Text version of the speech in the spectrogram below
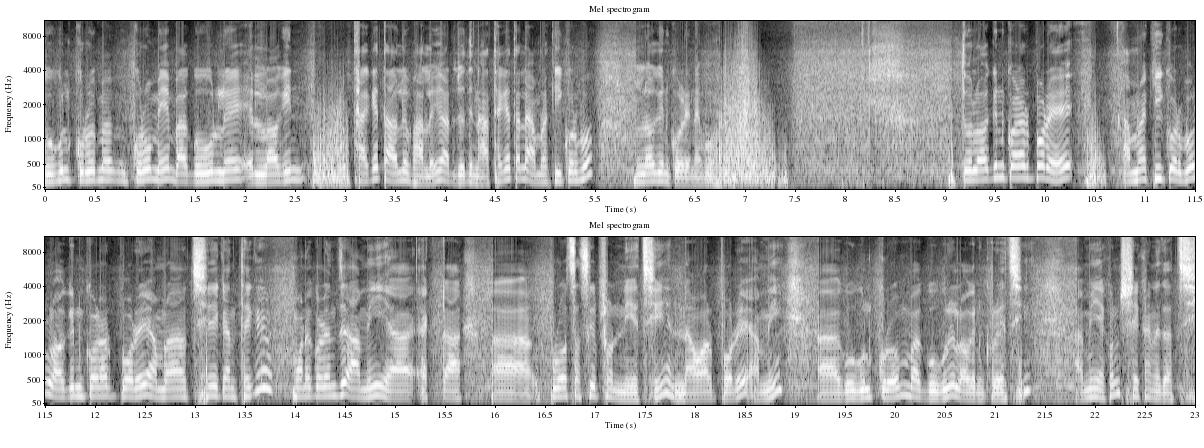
গুগল ক্রোমে ক্রোমে বা গুগলে লগ ইন থাকে তাহলে ভালোই, আর যদি না থাকে তাহলে আমরা কি করব? লগ ইন করে নেব। তো লগ ইন করার পরে আমরা কি করব? লগ ইন করার পরে আমরা হচ্ছে এখান থেকে মনে করেন যে আমি একটা প্রো সাবস্ক্রিপশন নিয়েছি। নেওয়ার পরে আমি গুগল ক্রোম বা গুগলে লগ ইন করেছি। আমি এখন সেখানে যাচ্ছি।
